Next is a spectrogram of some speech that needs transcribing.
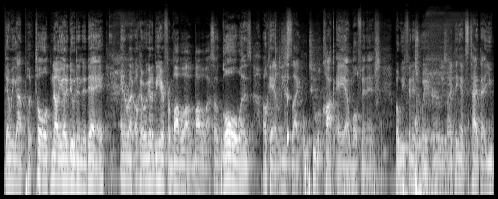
then we got put, told no you got to do it in a day and we're like okay we're gonna be here from blah blah blah blah blah blah so goal was okay at least like 2 o'clock am we'll finish but we finished way early so i think it's tight that you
